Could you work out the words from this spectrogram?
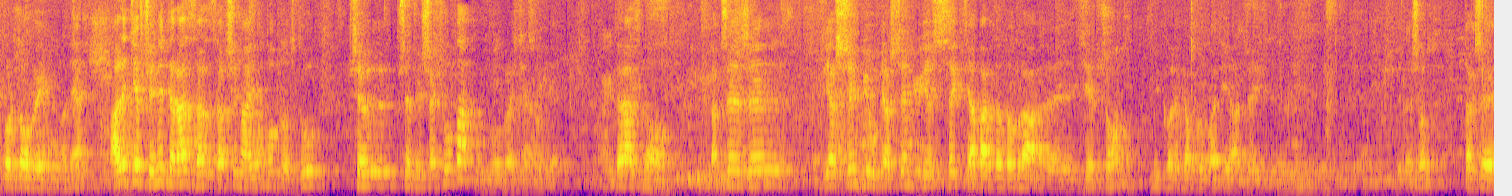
sportowych, no nie? Ale dziewczyny teraz za, zaczynają po prostu prze, przewyższać chłopaków, wyobraźcie sobie. Teraz no, także, że w Jastrzębiu, w Jastrzębiu jest sekcja bardzo dobra e, dziewcząt. Mój kolega prowadzi Andrzej e. Także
